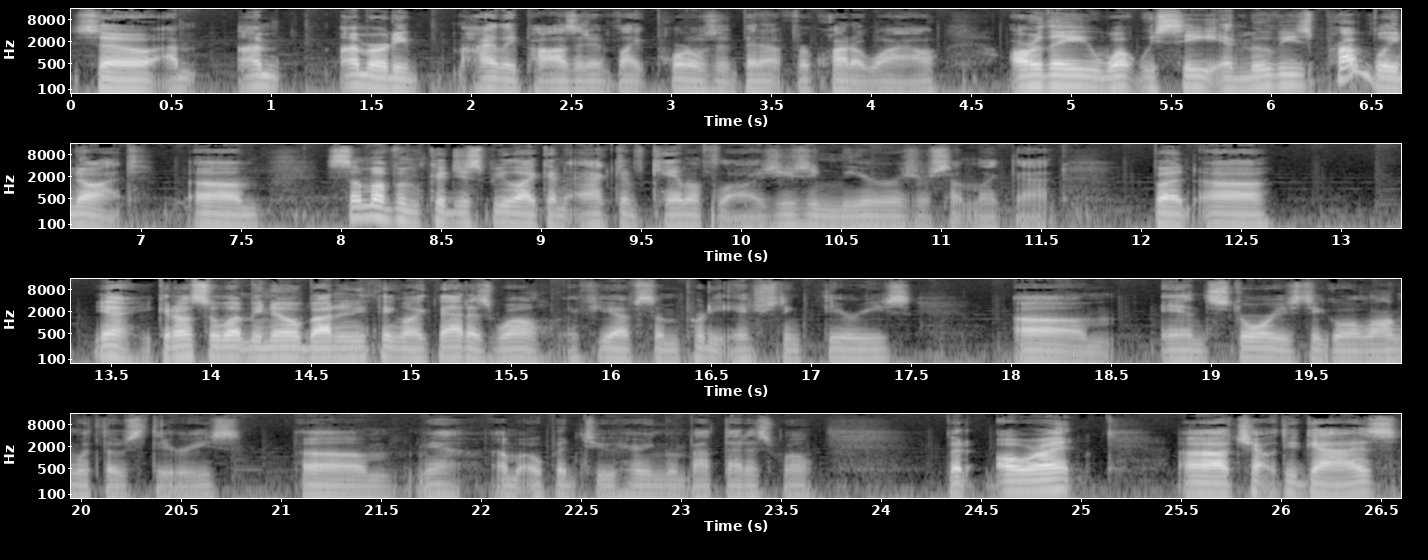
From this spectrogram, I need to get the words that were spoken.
so I'm I'm I'm already highly positive. Like portals have been out for quite a while. Are they what we see in movies? Probably not. Um, some of them could just be like an act of camouflage using mirrors or something like that. But uh, yeah, you can also let me know about anything like that as well. If you have some pretty interesting theories um, and stories to go along with those theories, um, yeah, I'm open to hearing about that as well. But all right, uh, chat with you guys.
